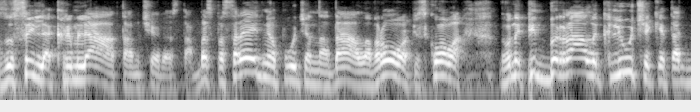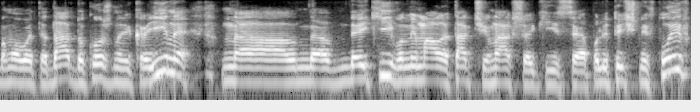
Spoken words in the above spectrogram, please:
зусилля Кремля там через там безпосередньо Путіна, да, Лаврова, Піскова, вони підбирали ключики, так би мовити, да, до кожної країни. Які вони мали так чи інакше якийсь е, політичний вплив,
